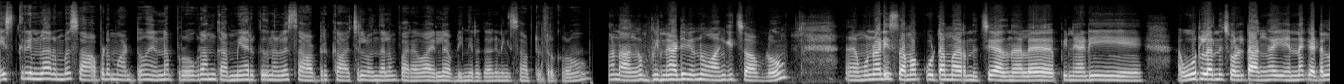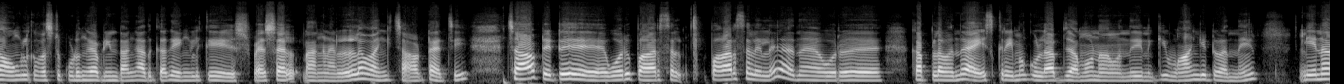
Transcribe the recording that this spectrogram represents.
ஐஸ்கிரீம்லாம் ரொம்ப சாப்பிட மாட்டோம். என்ன ப்ரோக்ராம் கம்மியாக இருக்கிறதுனால சாப்பிட்டு காய்ச்சல் வந்தாலும் பரவாயில்ல அப்படிங்கிறதுக்காக நீங்கள் சாப்பிட்டுட்ருக்குறோம் நாங்கள் பின்னாடி நின்று வாங்கி சாப்பிடுவோம். முன்னாடி செம கூட்டமாக இருந்துச்சு. அதனால் பின்னாடி ஊர்லேருந்து சொல்லிட்டாங்க என்ன கேட்டாலும் அவங்களுக்கு ஃபஸ்ட்டு கொடுங்க அப்படின்ட்டாங்க. அதுக்காக எங்களுக்கு ஸ்பெஷல் நாங்கள் நல்லா வாங்கி சாப்பிட்டாச்சு. சாப்பிட்டுட்டு ஒரு பார்சல் பார்சல் இல்லை அந்த ஒரு கப்பில் வந்து ஐஸ்கிரீமும் குலாப் ஜாமும் நான் வந்து இன்றைக்கி வாங்கிட்டு வந்தேன். ஏன்னா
